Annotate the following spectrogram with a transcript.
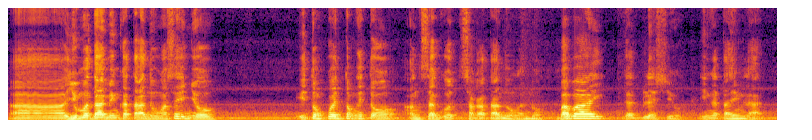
ah, yung madaming katanungan sa inyo, itong kwentong ito ang sagot sa katanungan mo. Bye-bye. God bless you. Ingat tayong lahat.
